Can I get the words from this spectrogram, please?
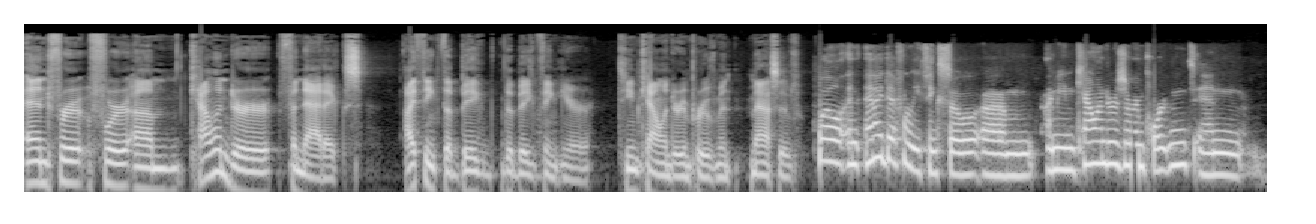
And for for um, calendar fanatics, I think the big the big thing here team calendar improvement massive well and, and i definitely think so um, i mean calendars are important and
